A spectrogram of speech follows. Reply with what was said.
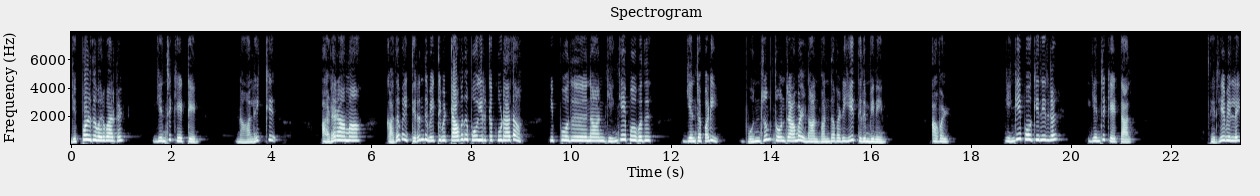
எப்பொழுது வருவார்கள்? என்று கேட்டேன். நாளைக்கு. அடராமா கதவை திறந்து வைத்துவிட்டாவது போயிருக்க கூடாதா? இப்போது நான் எங்கே போவது? என்றபடி ஒன்றும் தோன்றாமல் நான் வந்த வழியே திரும்பினேன். அவள் எங்கே போகிறீர்கள்? என்று கேட்டாள். தெரியவில்லை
